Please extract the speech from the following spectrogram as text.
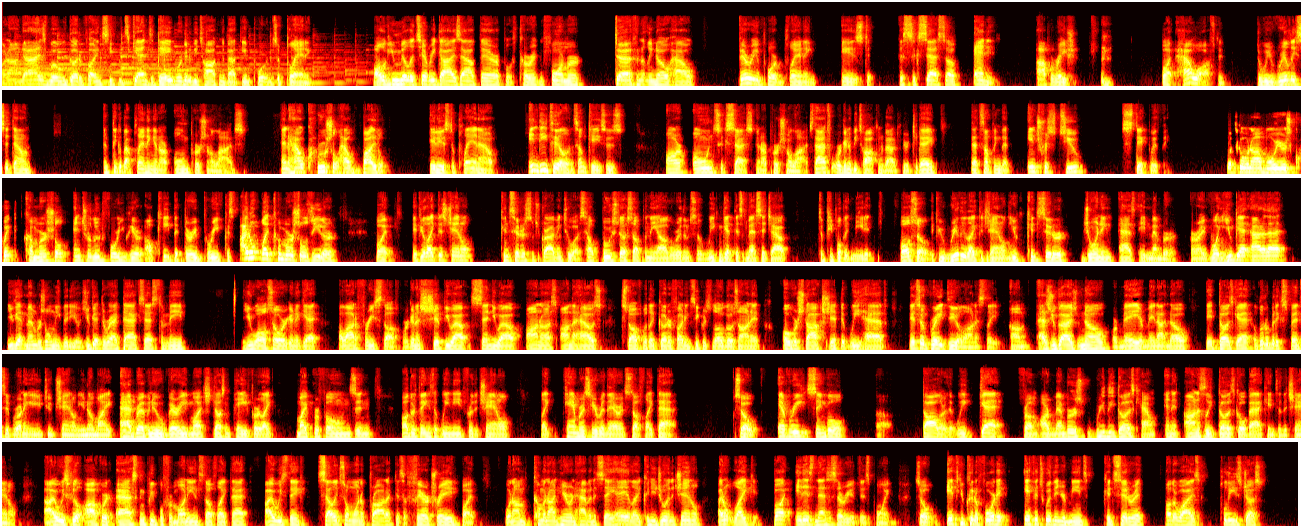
going on, guys? Will we go to Fighting Secrets again? Today, we're going to be talking about the importance of planning. All of you military guys out there, both current and former, definitely know how very important planning is to the success of any operation. but how often do we really sit down and think about planning in our own personal lives and how crucial, how vital it is to plan out in detail, in some cases, our own success in our personal lives. That's what we're going to be talking about here today. That's something that interests you. Stick with me. What's going on, Warriors? Quick commercial interlude for you here. I'll keep it very brief because I don't like commercials either. But if you like this channel, consider subscribing to us. Help boost us up in the algorithm so we can get this message out to people that need it. Also, if you really like the channel, you can consider joining as a member. All right. What you get out of that you get members only videos. You get direct access to me. You also are going to get a lot of free stuff. We're going to ship you out, send you out on us, on the house, stuff with like Gutter Fighting Secrets logos on it, overstock shit that we have. It's a great deal, honestly. Um, as you guys know, or may or may not know, it does get a little bit expensive running a YouTube channel. You know, my ad revenue very much doesn't pay for like microphones and other things that we need for the channel, like cameras here and there and stuff like that. So every single uh, dollar that we get from our members really does count, and it honestly does go back into the channel. I always feel awkward asking people for money and stuff like that. I always think selling someone a product is a fair trade, but when I'm coming on here and having to say, "Hey, like, can you join the channel?" I don't like it, but it is necessary at this point. So if you can afford it, if it's within your means, consider it. Otherwise, please just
